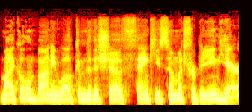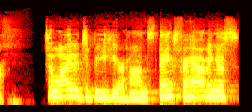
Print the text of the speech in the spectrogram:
Michael and Bonnie, welcome to the show. Thank you so much for being here. Delighted to be here, Hans. Thanks for having us.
